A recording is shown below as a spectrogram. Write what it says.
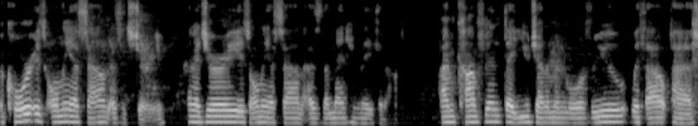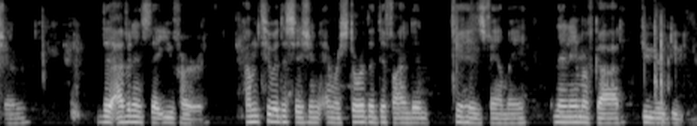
A court is only as sound as its jury, and a jury is only as sound as the men who make it up. I'm confident that you gentlemen will review without passion the evidence that you've heard, come to a decision, and restore the defendant to his family. In the name of God, do your duty.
